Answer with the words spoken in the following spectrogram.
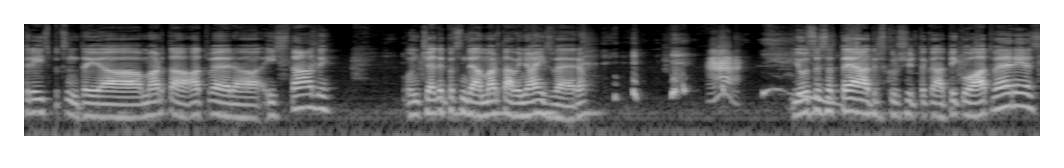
13. martā atvēra izstādi, un 14. martā viņu aizvēra. Mm. Jūs esat teātris, kurš ir tā kā tikko atvēries.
